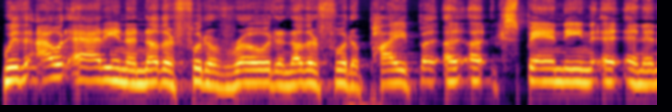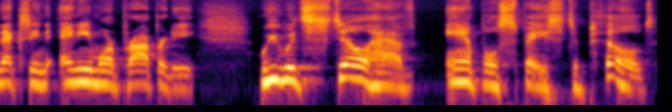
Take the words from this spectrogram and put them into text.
without adding another foot of road, another foot of pipe, uh, uh, expanding and annexing any more property, we would still have ample space to build.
